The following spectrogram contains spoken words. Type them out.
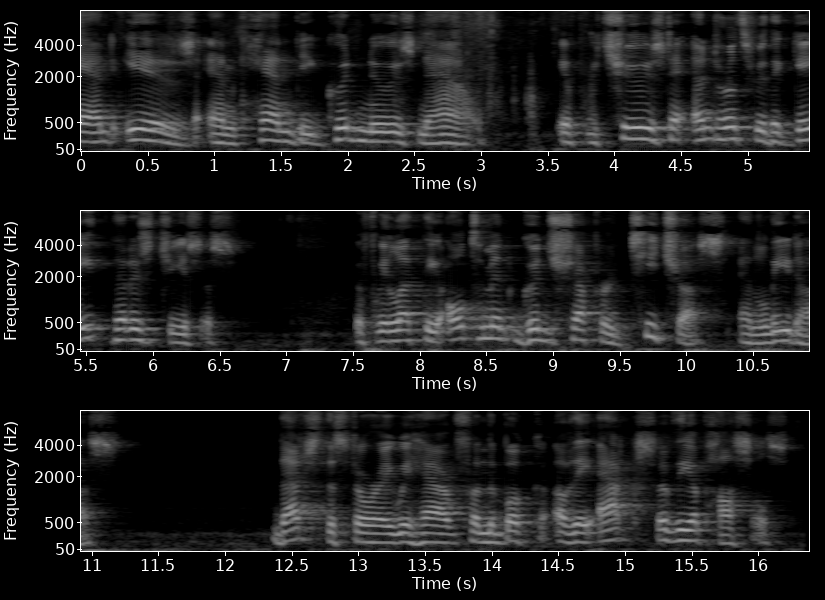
and is, and can be good news now if we choose to enter through the gate that is Jesus, if we let the ultimate Good Shepherd teach us and lead us. That's the story we have from the book of the Acts of the Apostles.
